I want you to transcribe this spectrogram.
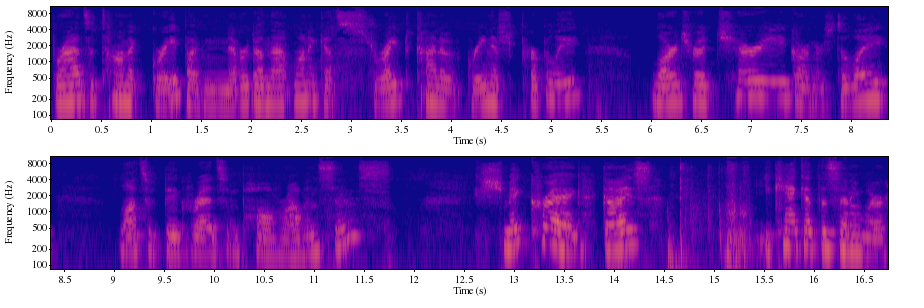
Brad's Atomic Grape. I've never done that one. It gets striped kind of greenish purpley. Large Red Cherry, Gardener's Delight. Lots of big reds and Paul Robinsons. Schmidt Craig, guys, you can't get this anywhere.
